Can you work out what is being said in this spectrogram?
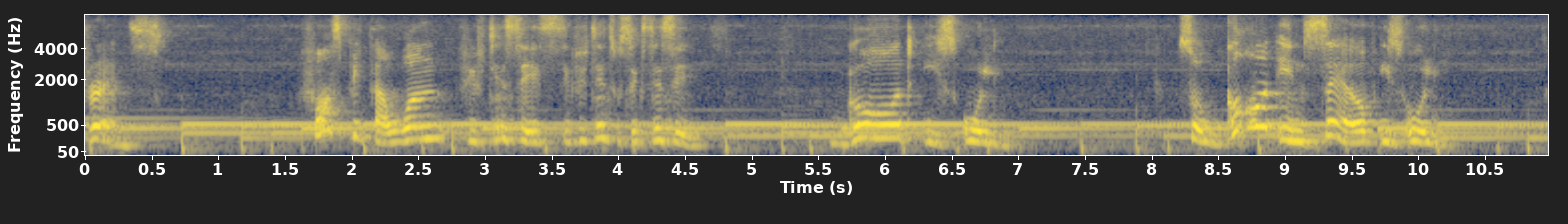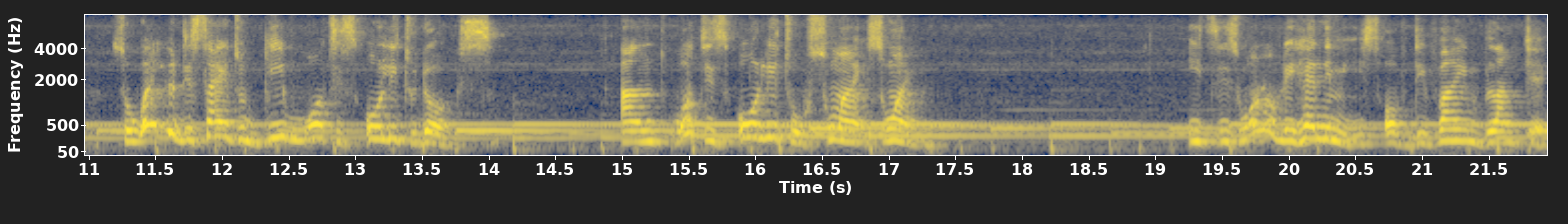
Friends, First Peter 1 15 says, 15 to 16 says, God is holy. So God Himself is holy. So when you decide to give what is holy to dogs and what is holy to swine, swine, it is one of the enemies of divine blank check.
